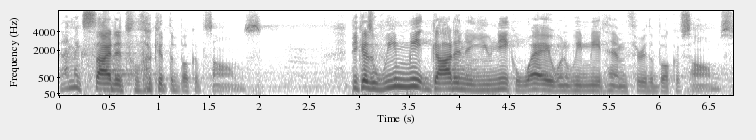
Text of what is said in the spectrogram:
And I'm excited to look at the book of Psalms because we meet God in a unique way when we meet Him through the book of Psalms.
